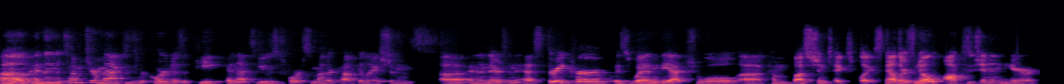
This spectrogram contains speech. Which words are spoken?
um, and then the temperature max is recorded as a peak, and that's used for some other calculations. Uh, and then there's an S3 curve, is when the actual uh, combustion takes place. Now, there's no oxygen in here,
